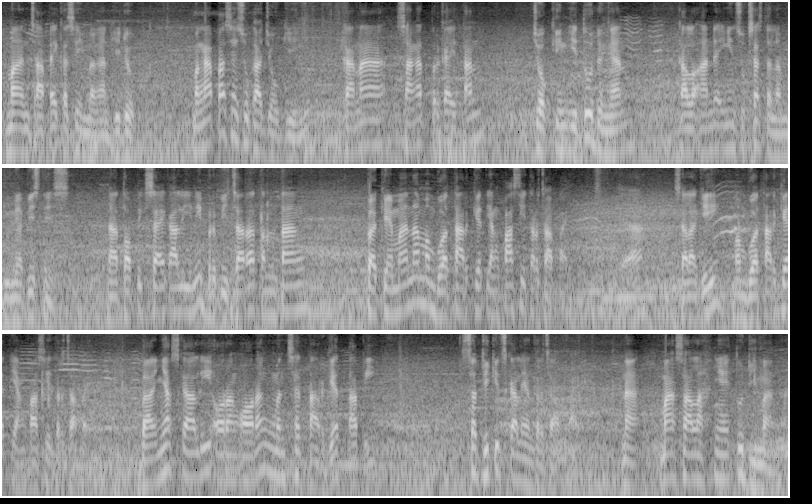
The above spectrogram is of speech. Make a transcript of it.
mencapai keseimbangan hidup. Mengapa saya suka jogging? Karena sangat berkaitan jogging itu dengan kalau Anda ingin sukses dalam dunia bisnis. Nah, topik saya kali ini berbicara tentang bagaimana membuat target yang pasti tercapai. Ya, saya lagi membuat target yang pasti tercapai. Banyak sekali orang-orang men-set target tapi sedikit sekali yang tercapai. Nah, masalahnya itu di mana?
